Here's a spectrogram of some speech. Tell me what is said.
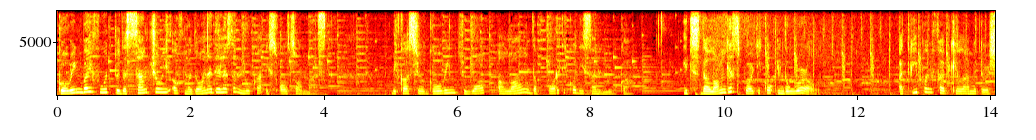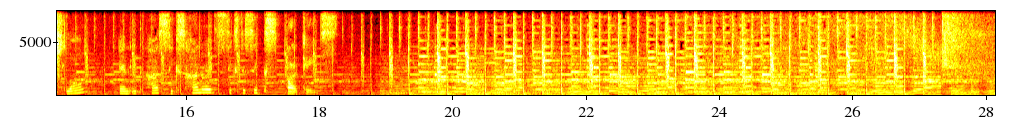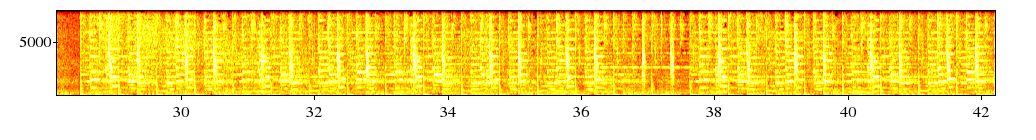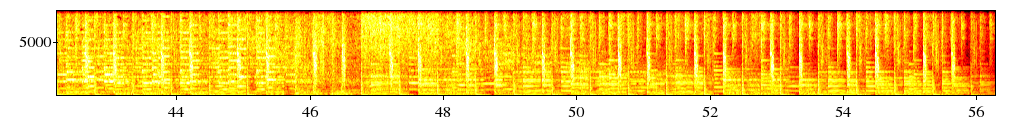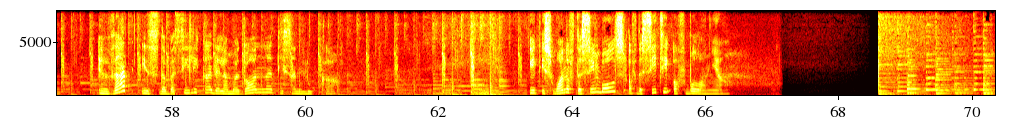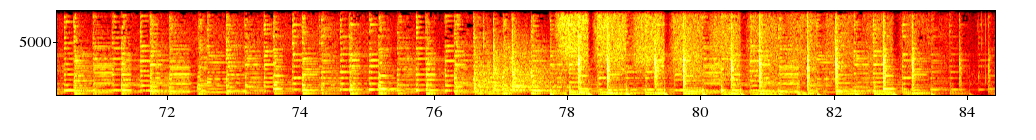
Going by foot to the sanctuary of Madonna della San Luca is also a must because you're going to walk along the Portico di San Luca. It's the longest portico in the world, a 3.5 kilometers long and it has 666 arcades. And that is the Basilica della Madonna di San Luca. It is one of the symbols of the city of Bologna.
